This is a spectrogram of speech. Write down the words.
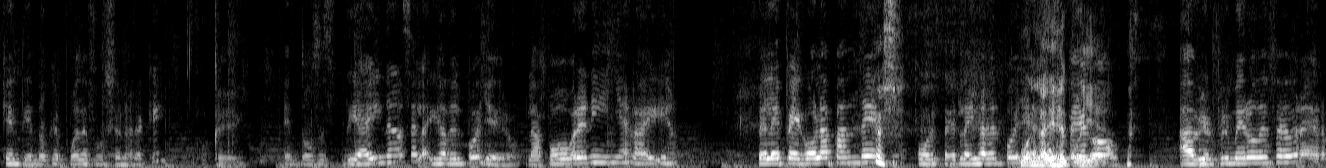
que entiendo que puede funcionar aquí. Ok. Entonces, de ahí nace la hija del pollero. La pobre niña, la hija, se le pegó la pandemia por ser la hija del pollero. la hija del pollero. Abrió el primero de febrero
